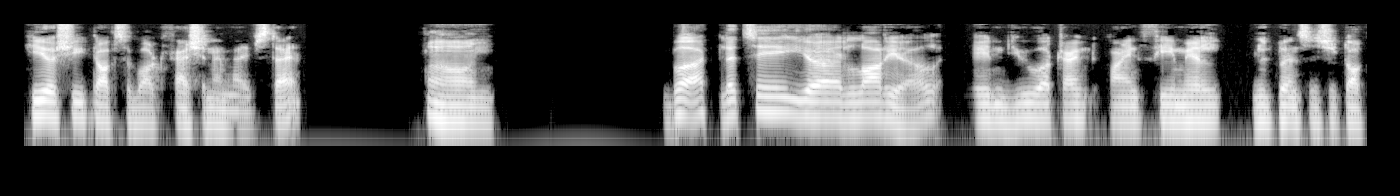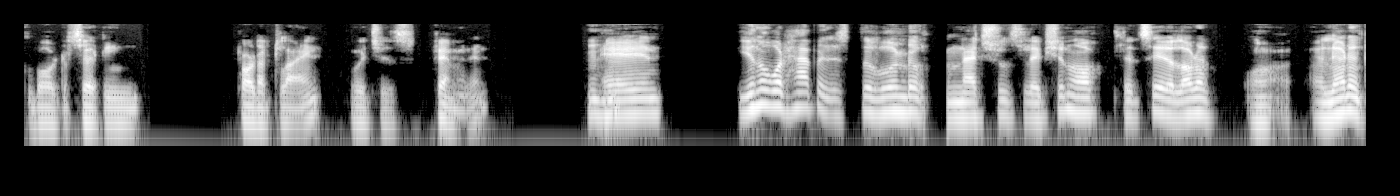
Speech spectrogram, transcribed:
He or she talks about fashion and lifestyle. Um, but let's say you're L'Oreal and you are trying to find female influencers to talk about a certain product line, which is feminine. Mm-hmm. And you know what happens? The world of natural selection of, let's say, a lot of, uh, a lot of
